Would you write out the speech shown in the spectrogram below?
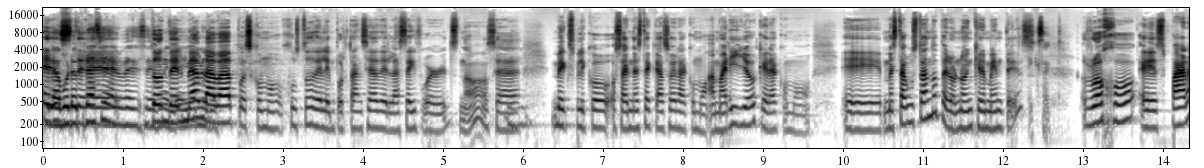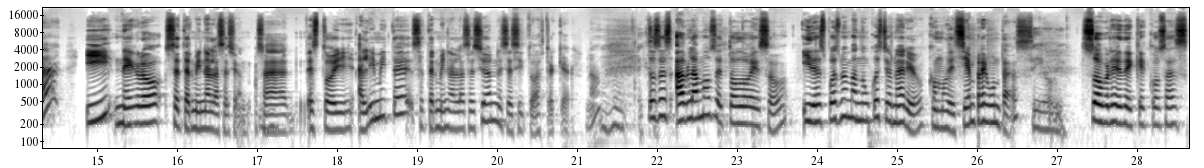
Este, La burocracia del BDSM, Donde él me hablaba, pues, como justo de la importancia de las safe words, ¿no? O sea, me explicó, o sea, en este caso era como amarillo, que era como, eh, me está gustando, pero no incrementes. Exacto. Rojo es para. Y negro se termina la sesión. O sea, estoy al límite, se termina la sesión, necesito aftercare, ¿no? Entonces hablamos de todo eso y después me mandó un cuestionario como de 100 preguntas Sí, obvio. sobre de qué cosas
